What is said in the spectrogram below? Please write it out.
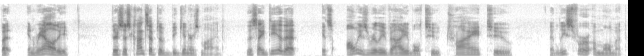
But in reality, there's this concept of beginner's mind. This idea that it's always really valuable to try to, at least for a moment,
